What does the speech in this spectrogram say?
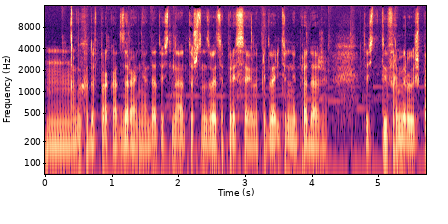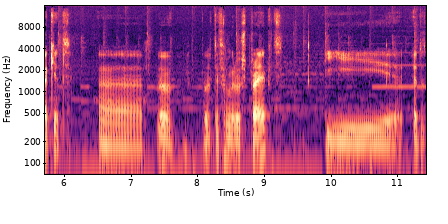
выхода в прокат заранее, да, то есть на то, что называется пресейлы, предварительные продажи. То есть ты формируешь пакет, э, э, ты формируешь проект, и этот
